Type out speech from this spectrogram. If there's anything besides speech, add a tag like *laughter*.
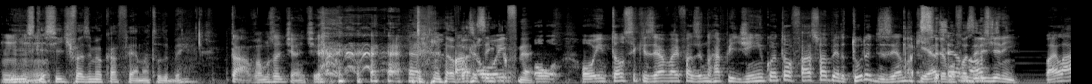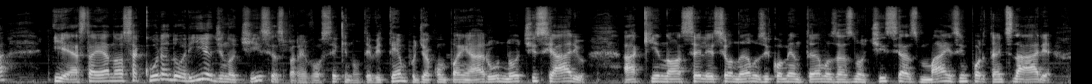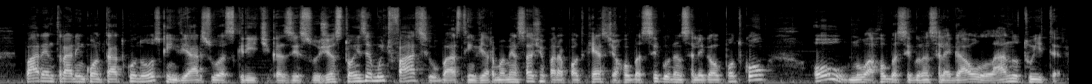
Uhum. E esqueci de fazer meu café, mas tudo bem. Tá, vamos adiante. *laughs* *laughs* ou, ou, ou, então, se quiser, vai fazendo rapidinho enquanto eu faço a abertura dizendo Pode que ser, essa eu vou é fazer nossa... ligeirinho. Vai lá. E esta é a nossa curadoria de notícias para você que não teve tempo de acompanhar o noticiário. Aqui nós selecionamos e comentamos as notícias mais importantes da área. Para entrar em contato conosco, enviar suas críticas e sugestões é muito fácil. Basta enviar uma mensagem para podcast@segurançalegal.com ou no arroba Segurança Legal lá no Twitter.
